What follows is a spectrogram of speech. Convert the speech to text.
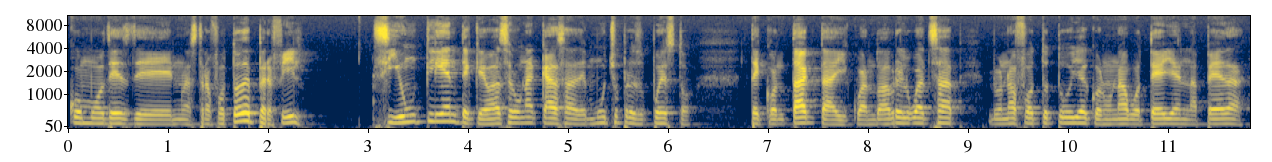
como desde nuestra foto de perfil. Si un cliente que va a hacer una casa de mucho presupuesto te contacta y cuando abre el WhatsApp ve una foto tuya con una botella en la peda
